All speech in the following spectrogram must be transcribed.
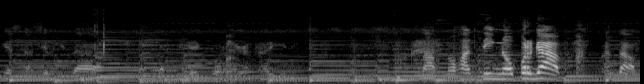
Guys hasil kita dapat tiga ekor ya kan hari ini. Mantap no hunting no pergam mantap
